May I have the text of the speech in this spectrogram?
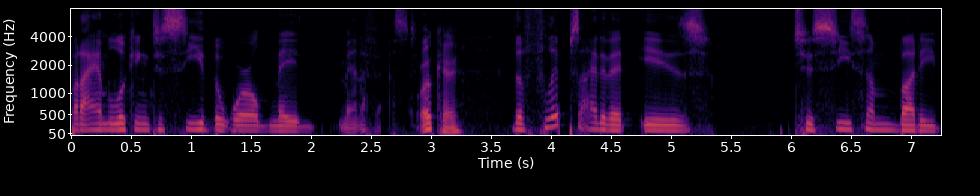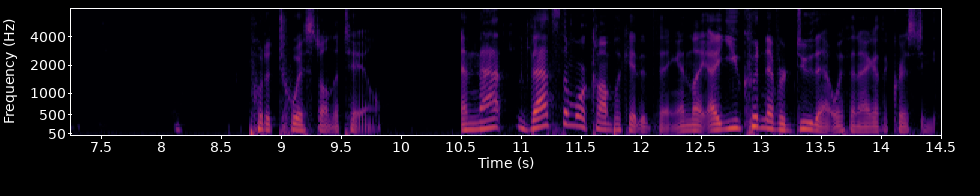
But I am looking to see the world made manifest. okay. The flip side of it is to see somebody put a twist on the tail. And that that's the more complicated thing. And like uh, you could never do that with an Agatha Christie.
